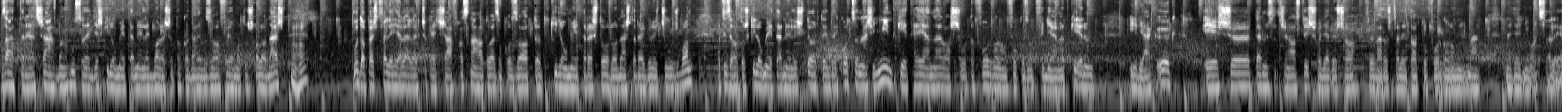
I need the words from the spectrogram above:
az átterelt sávban a 21-es kilométernél egy baleset akadályozza a folyamatos haladást. Uh-huh. Budapest felé jelenleg csak egy sáv használható, ez okozza a több kilométeres torlódást a reggeli csúcsban. A 16-os kilométernél is történt egy koccanás, így mindkét helyen lelassult a forgalom, fokozott figyelmet kérünk, írják ők, és természetesen azt is, hogy erős a főváros felé tartó forgalom, így már 48 felé.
